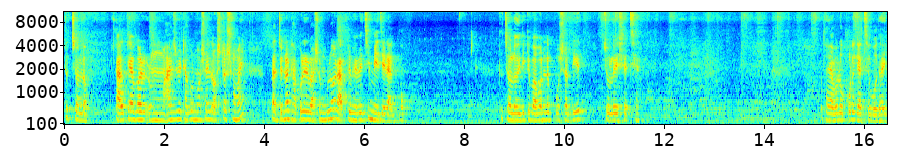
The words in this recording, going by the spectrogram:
তো চলো, কালকে আবার আসবে ঠাকুর মশাই দশটার সময়, তার জন্য ঠাকুরের বাসনগুলো রাত্রে ভেবেছি মেজে রাখব। তো চলো ওইদিকে বাবানরা প্রসাদ দিয়ে চলে এসেছে। কোথায়? আবার ওপরে গেছে বোধহয়।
